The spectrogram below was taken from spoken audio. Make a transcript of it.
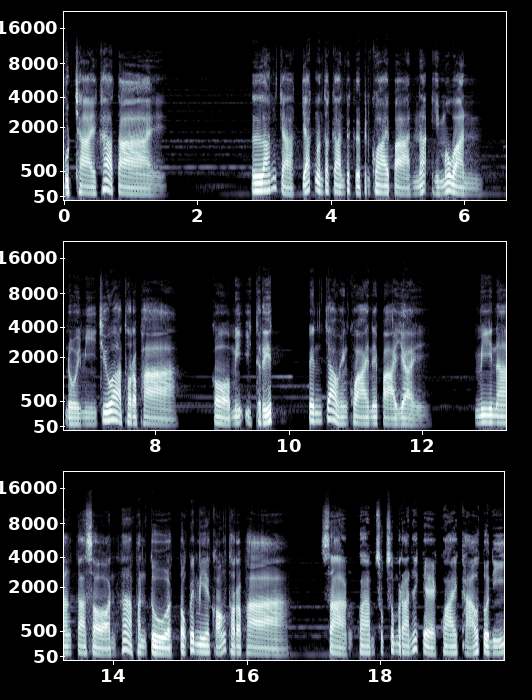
บุตรชายฆ่าตาย หลังจากยักษ์นนทการไปเกิดเป็นควายป่าณหิมวัน โดยมีชื่อว่าทรพา ก็มีอิทธิฤทธิ์เป็นเจ้าแห่งควายในป่าใหญ่ มีนางกาสอนห้าพันตัวตกเป็นเมียของทรพา สร้างความสุขสำราญให้แก่ควายขาวตัวนี้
